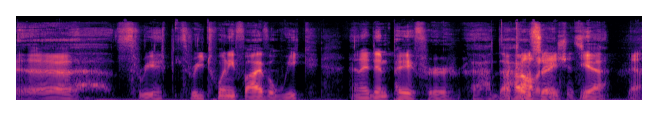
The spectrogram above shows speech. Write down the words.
uh, three three twenty five a week, and I didn't pay for uh, the housing. Yeah, Yeah.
